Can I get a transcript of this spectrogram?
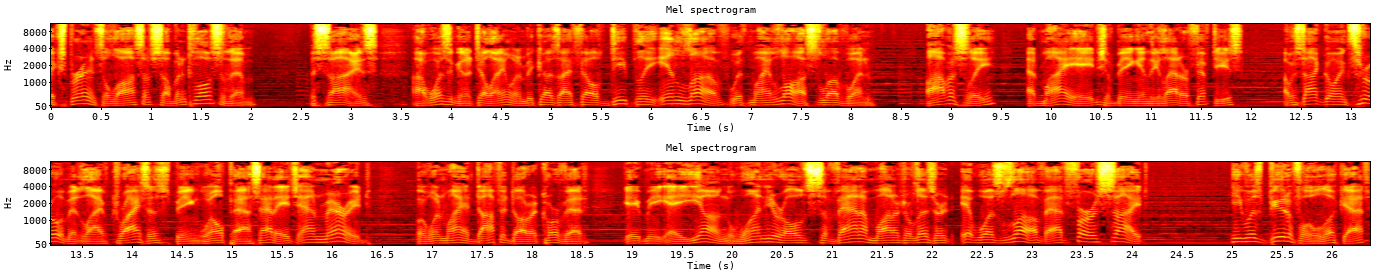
experienced the loss of someone close to them. Besides, I wasn't going to tell anyone because I fell deeply in love with my lost loved one. Obviously, at my age of being in the latter 50s, I was not going through a midlife crisis, being well past that age and married. But when my adopted daughter, Corvette, gave me a young one year old Savannah monitor lizard, it was love at first sight. He was beautiful to look at,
